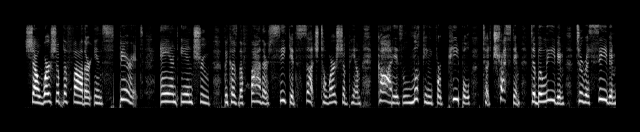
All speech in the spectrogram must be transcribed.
shall worship the Father in spirit and in truth, because the Father seeketh such to worship him. God is looking for people to trust him, to believe him, to receive him,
